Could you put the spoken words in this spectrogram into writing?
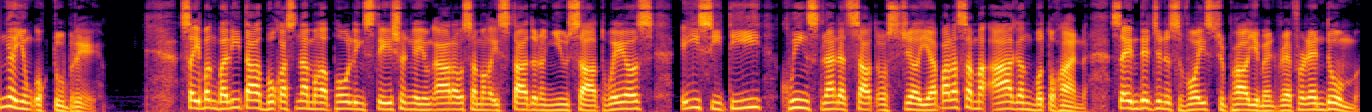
ngayong Oktubre. Sa ibang balita, bukas na mga polling station ngayong araw sa mga estado ng New South Wales, ACT, Queensland at South Australia para sa maagang botohan sa Indigenous Voice to Parliament referendum.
